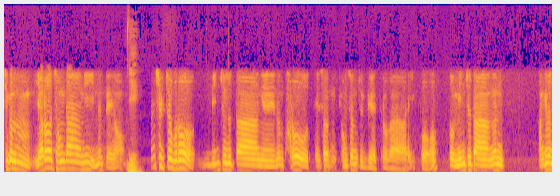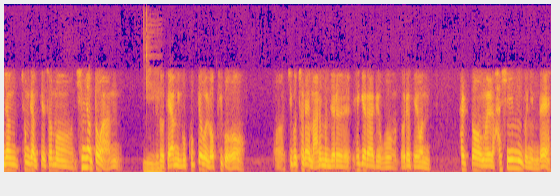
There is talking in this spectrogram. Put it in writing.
지금 여러 정당이 있는데요. 예. 현실적으로 민주당에는 바로 대선 경선 준비에 들어가 있고 또 민주당은 방기문 전 총장께서 뭐 10년 동안 그래도 대한민국 국격을 높이고 어, 지구촌의 많은 문제를 해결하려고 노력해온 활동을 하신 분인데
